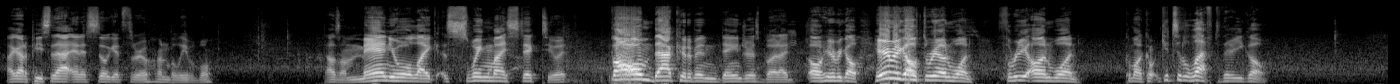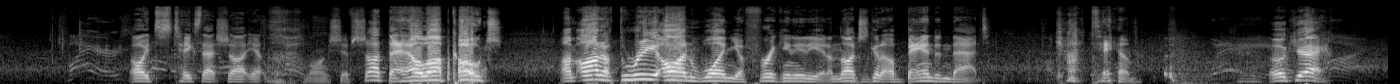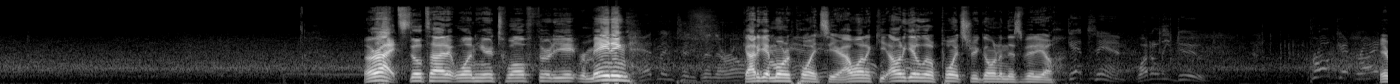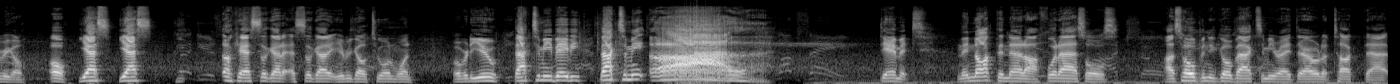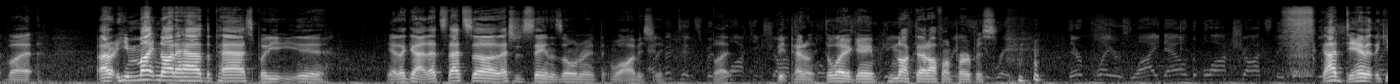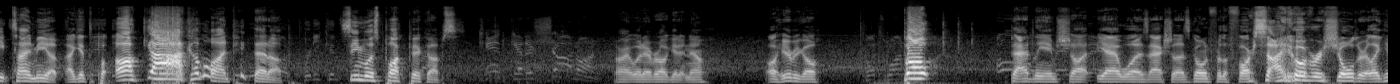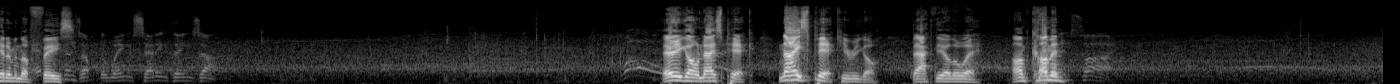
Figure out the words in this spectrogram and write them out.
I got a piece of that and it still gets through. Unbelievable. That was a manual, like, swing my stick to it. Boom! That could have been dangerous, but I... Oh, here we go. Here we go. Three on one. Three on one. Come on, come on. Get to the left. There you go. Oh, he just takes that shot. Yeah, long shift. Shut the hell up, coach. I'm on a three on one, you freaking idiot. I'm not just going to abandon that. God damn. Okay. All right, still tied at one here. 12:38 remaining. Got to get more points here. I want to keep. I want to get a little point streak going in this video. Here we go. Oh, yes, yes. Okay, I still got it. I still got it. Here we go. Two on one. Over to you. Back to me, baby. Back to me. Ah! Damn it. And they knocked the net off. What assholes. I was hoping he'd go back to me right there. I would have tucked that, but he might not have had the pass, but he, yeah, yeah, that guy. That's that's uh that should stay in the zone right there. Well, obviously, but beat penalty, delay a game. He knocked that off on purpose. God damn it, they keep tying me up. I get the puck. Oh, God, come on. Pick that up. Seamless puck pickups. All right, whatever. I'll get it now. Oh, here we go. Boat! Badly aimed shot. Yeah, it was, actually. I was going for the far side over his shoulder. It, like, hit him in the face. There you go. Nice pick. Nice pick. Here we go. Back the other way. I'm coming.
